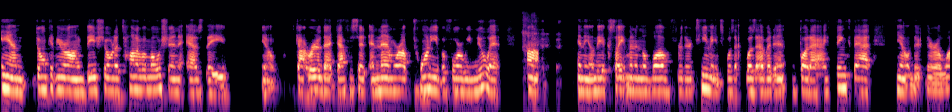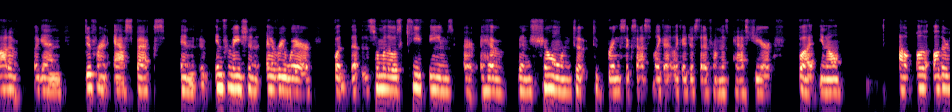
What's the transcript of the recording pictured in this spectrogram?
And don't get me wrong, they showed a ton of emotion as they, you know, got rid of that deficit. And then we're up 20 before we knew it. Um, and, you know, the excitement and the love for their teammates was, was evident. But I, I think that, you know, there, there are a lot of, again, different aspects and information everywhere but the, some of those key themes are, have been shown to to bring success like I like I just said from this past year but you know other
